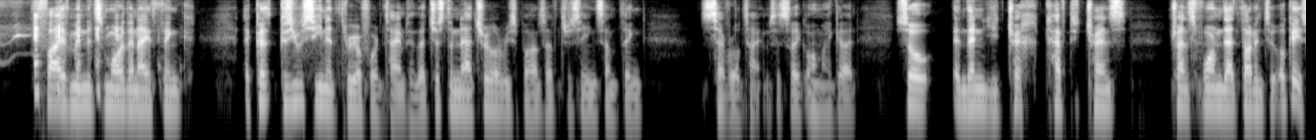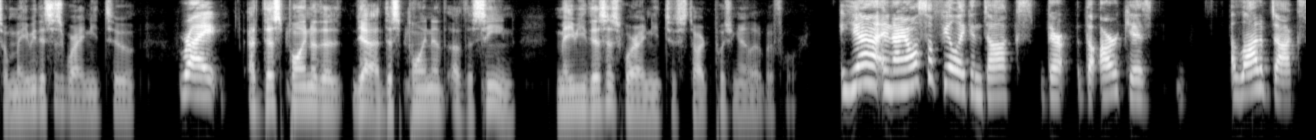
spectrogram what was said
five minutes more than i think Uh, because you've seen it three or four times and that's just a natural response after seeing something several times it's like oh my god so and then you tr- have to trans transform that thought into okay so maybe this is where i need to Right. at this point of the yeah at this point of, of the scene maybe this is where i need to start pushing it a little bit forward Yeah, and I also feel like in docs, there the arc is a lot of docs.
